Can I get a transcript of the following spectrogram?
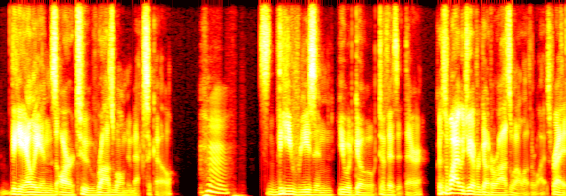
the aliens are to Roswell, New Mexico. Hmm. It's the reason you would go to visit there. Because why would you ever go to Roswell otherwise, right?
